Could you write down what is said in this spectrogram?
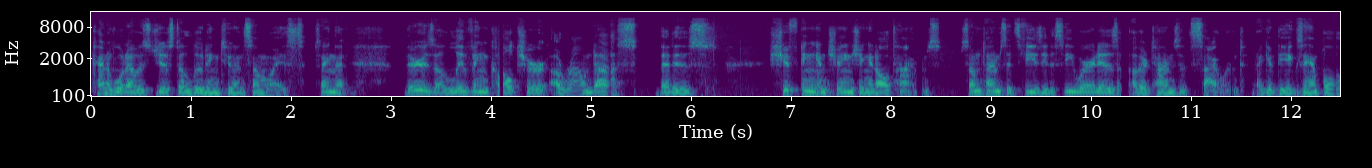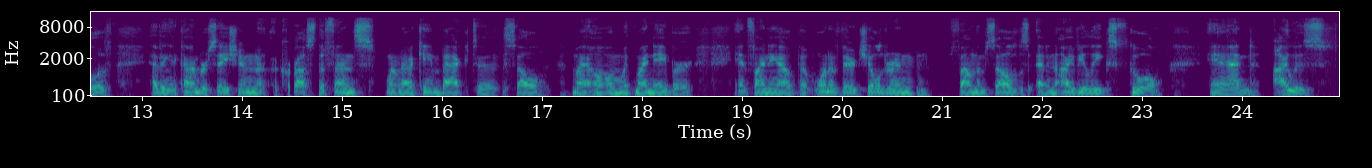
kind of what I was just alluding to in some ways, saying that there is a living culture around us that is shifting and changing at all times. Sometimes it's easy to see where it is, other times it's silent. I give the example of having a conversation across the fence when I came back to sell my home with my neighbor and finding out that one of their children found themselves at an Ivy League school. And I was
